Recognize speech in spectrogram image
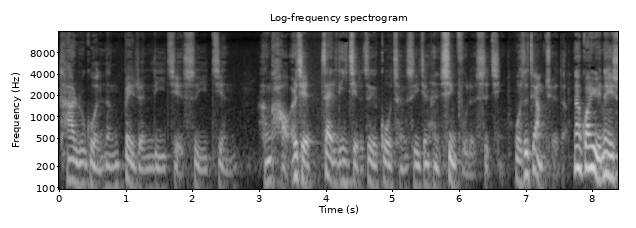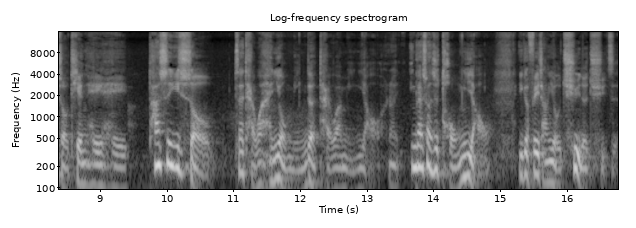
它如果能被人理解，是一件很好，而且在理解的这个过程是一件很幸福的事情。我是这样觉得。那关于那一首《天黑黑》，它是一首。在台湾很有名的台湾民谣，那应该算是童谣，一个非常有趣的曲子。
